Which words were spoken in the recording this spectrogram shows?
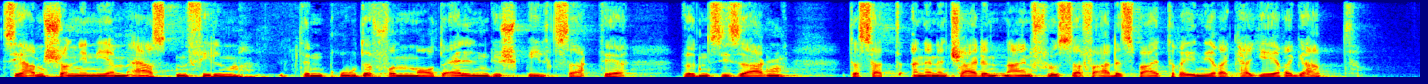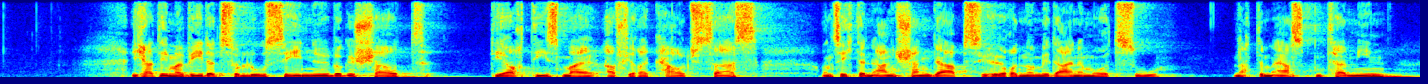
Sie haben schon in Ihrem ersten Film den Bruder von Maud Ellen gespielt, sagt er. Würden Sie sagen, das hat einen entscheidenden Einfluss auf alles Weitere in Ihrer Karriere gehabt? Ich hatte immer wieder zu Lucy hinübergeschaut, die auch diesmal auf ihrer Couch saß und sich den Anschein gab, sie höre nur mit einem Ohr zu. Nach dem ersten Termin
